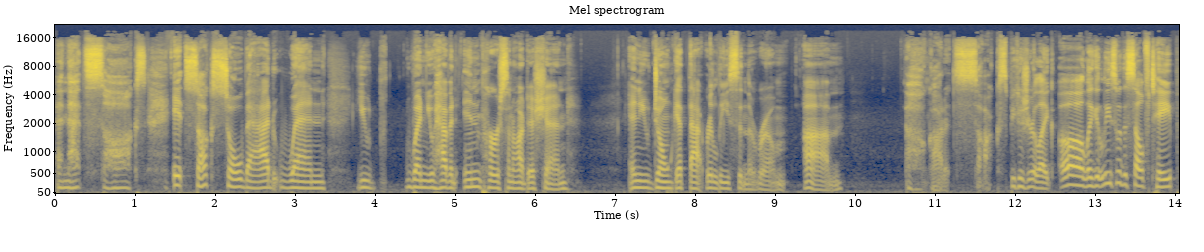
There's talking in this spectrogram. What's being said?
And that sucks. It sucks so bad when you when you have an in-person audition and you don't get that release in the room. Um oh god, it sucks because you're like, "Oh, like at least with a self-tape,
